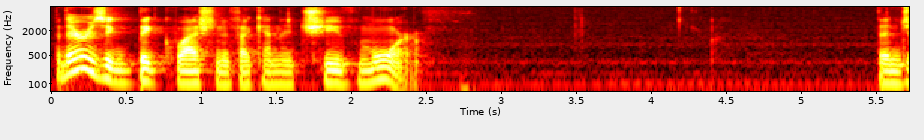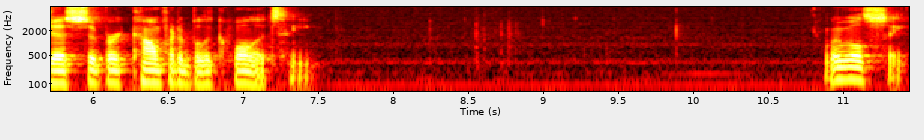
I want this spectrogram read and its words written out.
But there is a big question if I can achieve more than just super comfortable equality. We will see.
